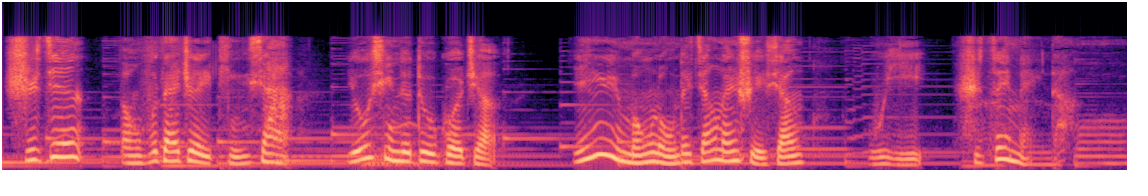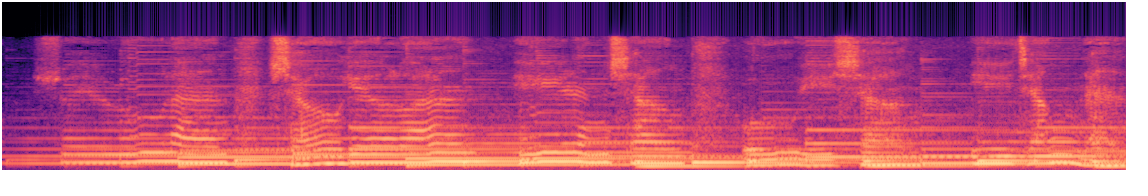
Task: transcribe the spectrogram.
时间仿佛在这里停下，悠闲的度过着。烟雨朦胧的江南水乡，无疑是最美的。水如蓝，小叶乱，一人香。想忆江南，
